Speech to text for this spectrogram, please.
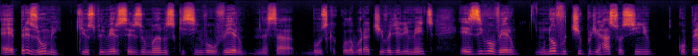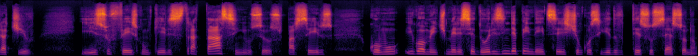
é, presumem que os primeiros seres humanos que se envolveram nessa busca colaborativa de alimentos, eles desenvolveram um novo tipo de raciocínio cooperativo. E isso fez com que eles tratassem os seus parceiros como igualmente merecedores, independente se eles tinham conseguido ter sucesso ou não.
